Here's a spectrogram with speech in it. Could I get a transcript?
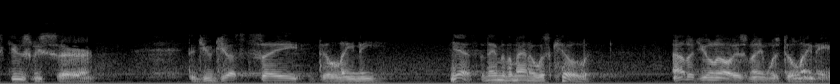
Excuse me, sir. Did you just say Delaney? Yes, the name of the man who was killed. How did you know his name was Delaney?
